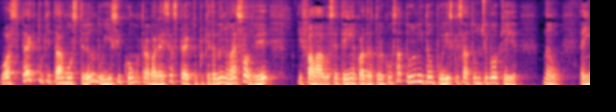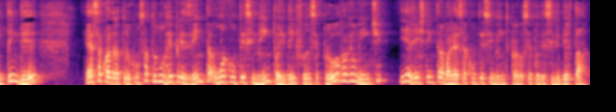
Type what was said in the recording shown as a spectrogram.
o aspecto que está mostrando isso e como trabalhar esse aspecto. Porque também não é só ver e falar, você tem a quadratura com Saturno, então por isso que Saturno te bloqueia. Não, é entender essa quadratura com Saturno representa um acontecimento aí da infância, provavelmente, e a gente tem que trabalhar esse acontecimento para você poder se libertar.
